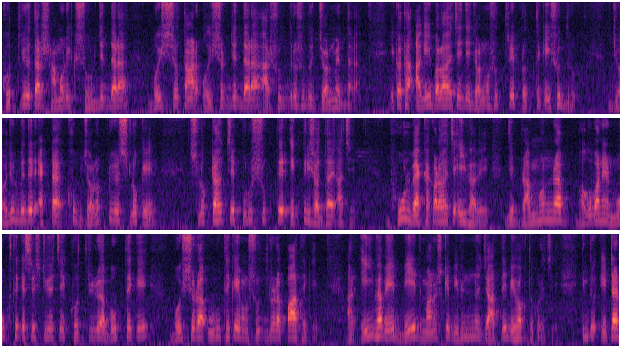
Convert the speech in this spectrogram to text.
ক্ষত্রিয় তার সামরিক শৌর্যের দ্বারা বৈশ্য তাঁর ঐশ্বর্যের দ্বারা আর শূদ্র শুধু জন্মের দ্বারা। একথা আগেই বলা হয়েছে যে জন্মসূত্রে প্রত্যেকেই শূদ্র। যজুর্বেদের একটা খুব জনপ্রিয় শ্লোকের, শ্লোকটা হচ্ছে পুরুষ সূক্তের একত্রিশ অধ্যায় আছে। ভুল ব্যাখ্যা করা হয়েছে এইভাবে যে ব্রাহ্মণরা ভগবানের মুখ থেকে সৃষ্টি হয়েছে, ক্ষত্রিয়রা বুক থেকে, বৈশ্যরা উরু থেকে এবং শূদ্ররা পা থেকে। আর এইভাবে বেদ মানুষকে বিভিন্ন জাতে বিভক্ত করেছে। কিন্তু এটার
